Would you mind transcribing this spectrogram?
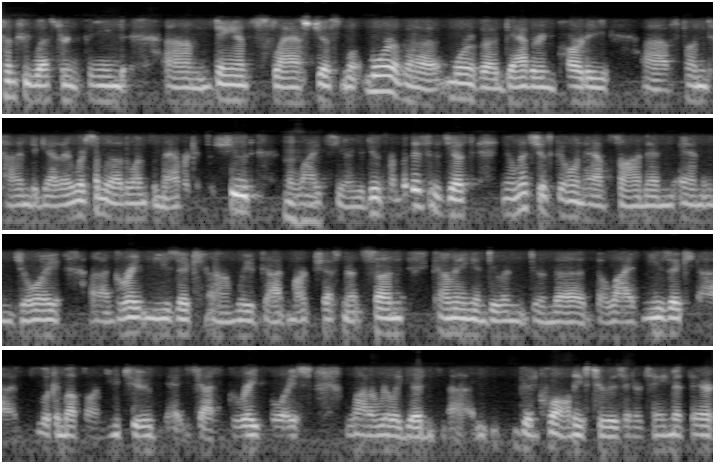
country western themed um, dance slash just more of a more of a gathering party uh, fun time together. Where some of the other ones, the Maverick, it's a shoot, the mm-hmm. lights, you know, you're doing something. But this is just, you know, let's just go and have fun and and enjoy uh, great music. Um, we've got Mark Chesnutt's son coming and doing doing the the live music. Uh, look him up on YouTube. He's got a great voice, a lot of really good uh, good qualities to his entertainment there.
